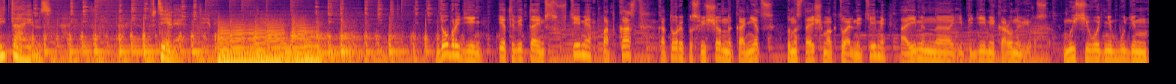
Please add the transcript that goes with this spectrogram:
The Times. В теме. Добрый день. Это «Витаймс в теме», подкаст, который посвящен, наконец, по-настоящему актуальной теме, а именно эпидемии коронавируса. Мы сегодня будем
